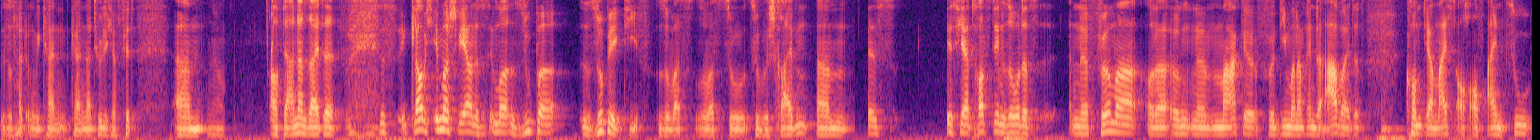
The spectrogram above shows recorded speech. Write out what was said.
ist es halt irgendwie kein, kein natürlicher Fit. Ähm, ja. Auf der anderen Seite ist es, glaube ich, immer schwer und es ist immer super subjektiv, sowas, sowas zu, zu beschreiben. Ähm, es ist ja trotzdem so, dass eine Firma oder irgendeine Marke, für die man am Ende arbeitet, kommt ja meist auch auf einen zu,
